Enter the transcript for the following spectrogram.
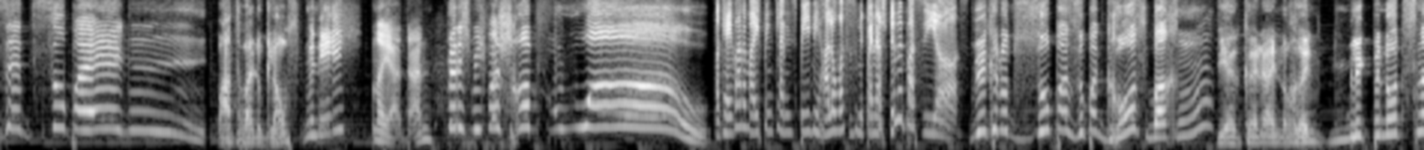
sind Superhelden! Warte mal, du glaubst mir nicht? Naja, dann werde ich mich mal schrumpfen. Wow! Okay, warte mal, ich bin ein kleines Baby. Hallo, was ist mit meiner Stimme passiert? Wir können uns super, super groß machen. Wir können einen Röntgenblick benutzen. ne?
